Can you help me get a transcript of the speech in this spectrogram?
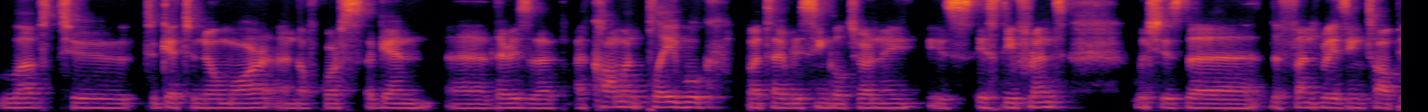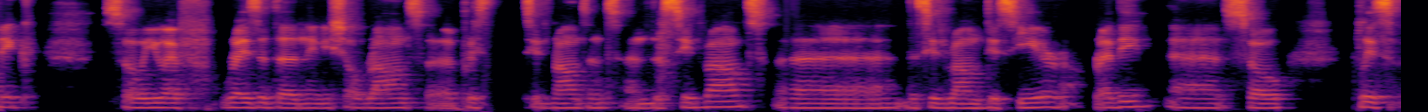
love to to get to know more and of course again uh, there is a, a common playbook but every single journey is is different which is the, the fundraising topic. So you have raised an initial round, uh, pre-seed round and, and the seed round, uh, the seed round this year already. Uh, so please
